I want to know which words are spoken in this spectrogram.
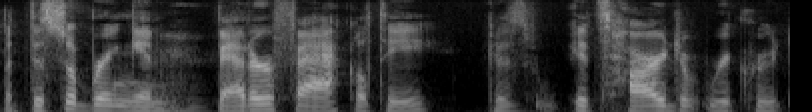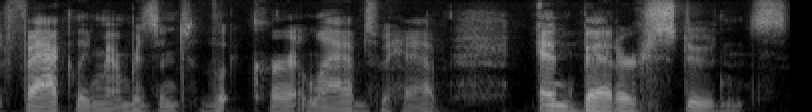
but this will bring in mm-hmm. better faculty because it's hard to recruit faculty members into the current labs we have and better students.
